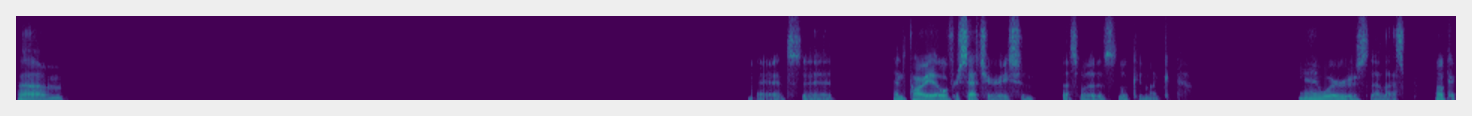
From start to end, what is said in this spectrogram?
Um, it's it, and probably oversaturation. That's what it's looking like. Yeah, where is that last? one? Okay.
